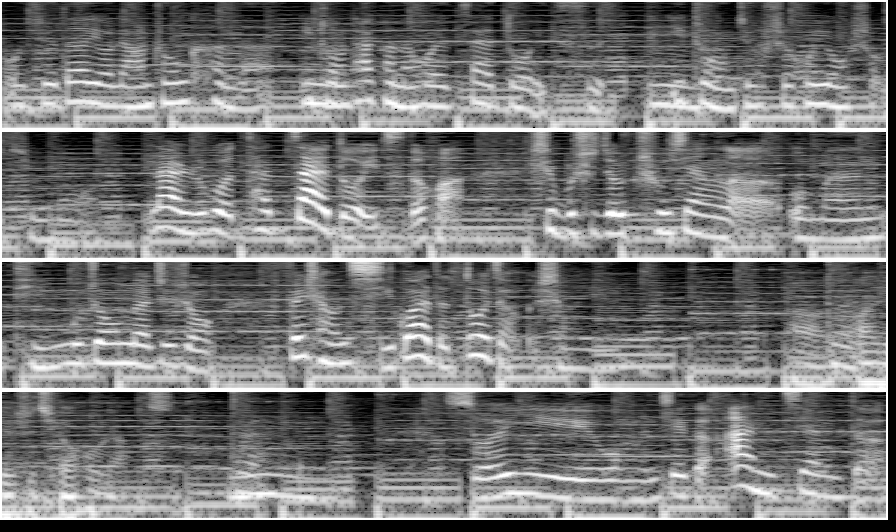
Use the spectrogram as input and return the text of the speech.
我觉得有两种可能，一种他可能会再多一次，嗯一种就是会用手去摸。那如果它再多一次的话，是不是就出现了我们题目中的这种非常奇怪的跺脚的声音？啊对，而且是前后两次。对嗯，所以我们这个案件的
